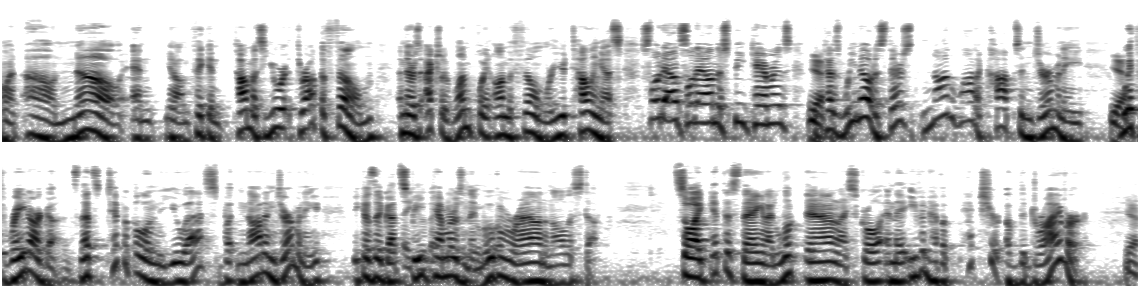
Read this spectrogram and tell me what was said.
I went, "Oh no!" And you know, I'm thinking, Thomas, you were throughout the film, and there's actually one point on the film where you're telling us, "Slow down, slow down." There's speed cameras Yeah. because we noticed there's not a lot of cops in Germany Yeah. with radar guns. That's typical in the U.S., but not in Germany because they've got do speed cameras and they move them around and all this stuff. So I get this thing and I look down and I scroll and they even have a picture of the driver. Yeah.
